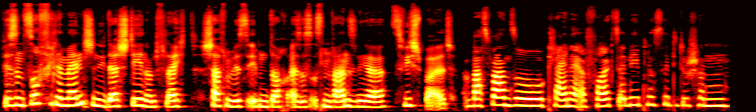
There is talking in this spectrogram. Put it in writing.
wir sind so viele Menschen, die da stehen und vielleicht schaffen wir es eben doch. Also es ist ein wahnsinniger Zwiespalt. Was waren so kleine Erfolgserlebnisse, die du schon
